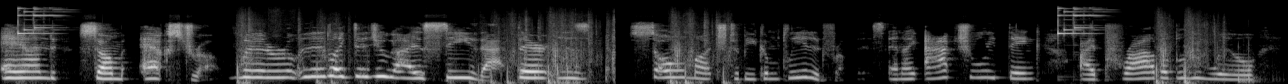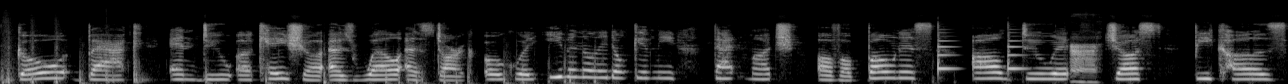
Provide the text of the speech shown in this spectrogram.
and some extra. Literally, like, did you guys see that? There is so much to be completed from this, and I actually think I probably will go back and do acacia as well as dark oakwood even though they don't give me that much of a bonus I'll do it ah. just because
